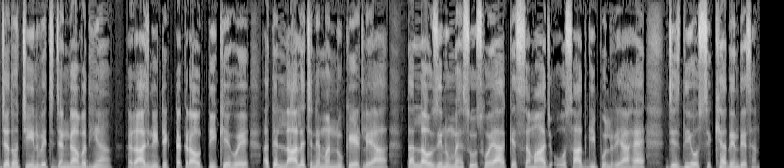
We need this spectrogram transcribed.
ਜਦੋਂ ਚੀਨ ਵਿੱਚ ਜੰਗਾਂ ਵਧੀਆਂ, ਰਾਜਨੀਤਿਕ ਟਕਰਾਓ ਤੀਖੇ ਹੋਏ ਅਤੇ ਲਾਲਚ ਨੇ ਮਨ ਨੂੰ ਘੇਟ ਲਿਆ, ਤਾਂ ਲਾਓਜ਼ੀ ਨੂੰ ਮਹਿਸੂਸ ਹੋਇਆ ਕਿ ਸਮਾਜ ਉਹ ਸਾਦਗੀ ਭੁੱਲ ਰਿਹਾ ਹੈ ਜਿਸ ਦੀ ਉਹ ਸਿੱਖਿਆ ਦਿੰਦੇ ਸਨ।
